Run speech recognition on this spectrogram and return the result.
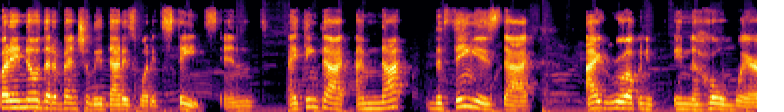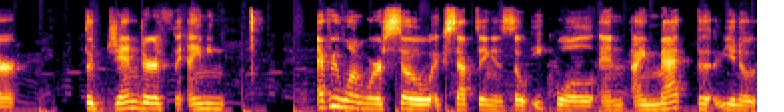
but i know that eventually that is what it states. And i think that i'm not the thing is that i grew up in, in a home where the gender thing i mean everyone were so accepting and so equal. And i met the you know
